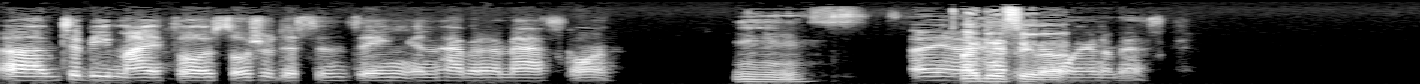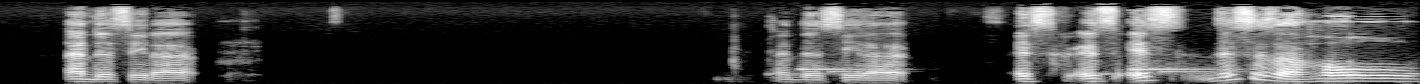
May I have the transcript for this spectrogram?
um, to be mindful of social distancing and having a mask on. hmm I, mean, I did see that. Wearing a mask. I did see that. I did see that. It's it's it's this is a whole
